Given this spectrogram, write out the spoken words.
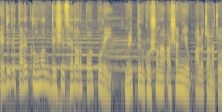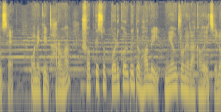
এদিকে তারেক রহমান দেশে ফেরার পরপরেই মৃত্যুর ঘোষণা আসা নিয়েও আলোচনা চলছে। অনেকের ধারণা সবকিছু পরিকল্পিতভাবেই নিয়ন্ত্রণে রাখা হয়েছিল।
